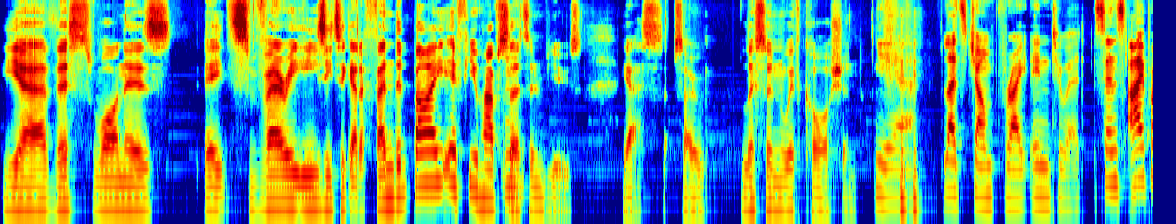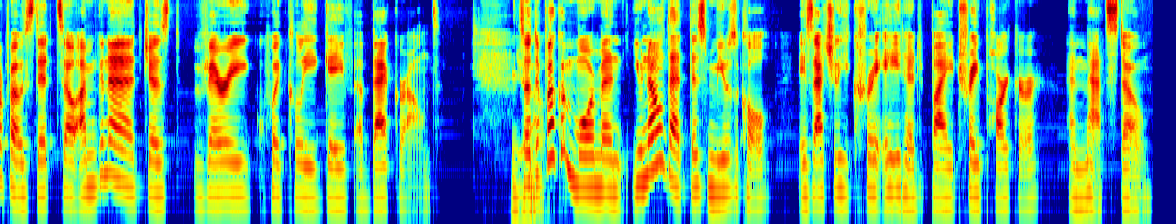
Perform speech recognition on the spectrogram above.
Yeah, this one is. It's very easy to get offended by if you have mm. certain mm. views. Yes, so listen with caution. yeah, let's jump right into it. Since I proposed it, so I'm gonna just very quickly give a background. Yeah. So, the Book of Mormon, you know that this musical is actually created by Trey Parker and Matt Stone,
